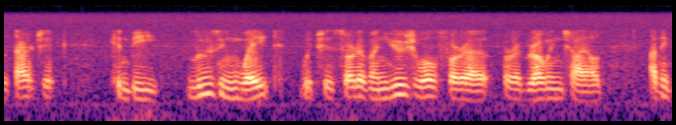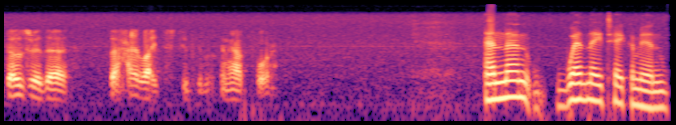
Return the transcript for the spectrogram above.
lethargic, can be losing weight, which is sort of unusual for a for a growing child. I think those are the, the highlights to be looking out for. And then when they take them in,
